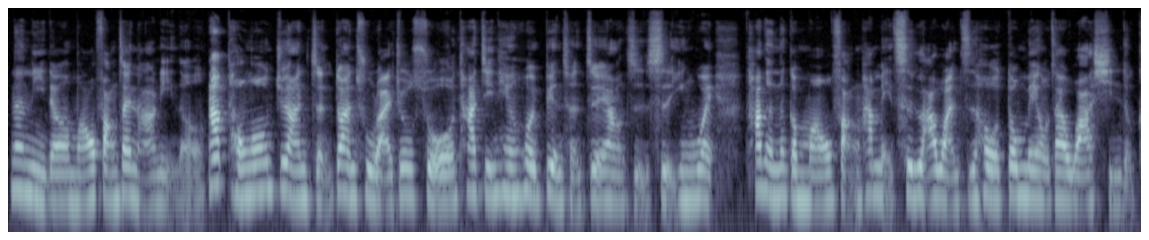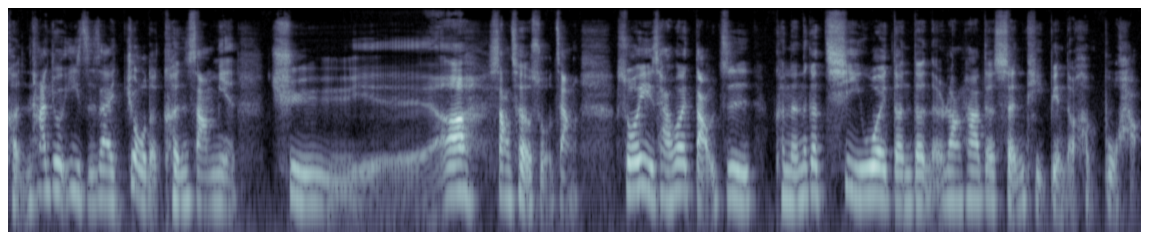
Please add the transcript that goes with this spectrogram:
那你的茅房在哪里呢？那童欧居然诊断出来，就说他今天会变成这样子，是因为他的那个茅房，他每次拉完之后都没有再挖新的坑，他就一直在旧的坑上面去啊上厕所，这样，所以才会导致可能那个气味等等的，让他的身体变得很不好。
